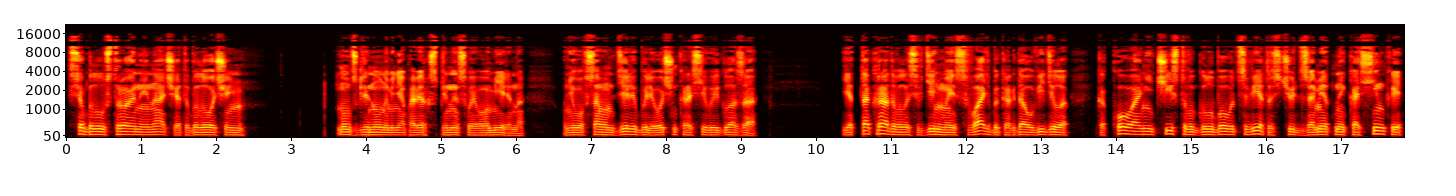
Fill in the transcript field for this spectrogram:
Все было устроено иначе, это было очень... Он взглянул на меня поверх спины своего Мерина. У него в самом деле были очень красивые глаза. Я так радовалась в день моей свадьбы, когда увидела, какого они чистого голубого цвета, с чуть заметной косинкой,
